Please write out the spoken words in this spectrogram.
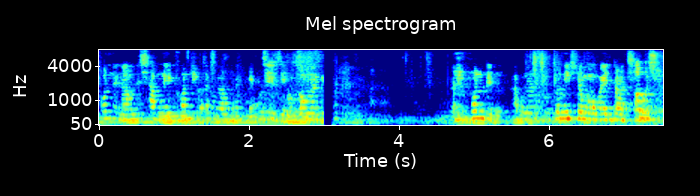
ফোন দেন আমাদের সামনে ফোন দিতে হবে আপনাকে। জি জি ওনাকে ফোন দেন আপনার তো নিশ্চয় মোবাইলটা আছে। অবশ্যই।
